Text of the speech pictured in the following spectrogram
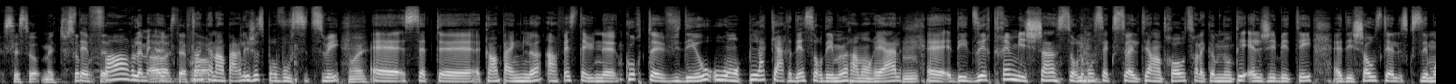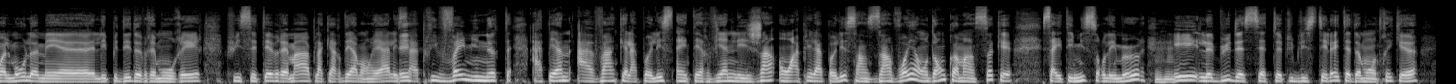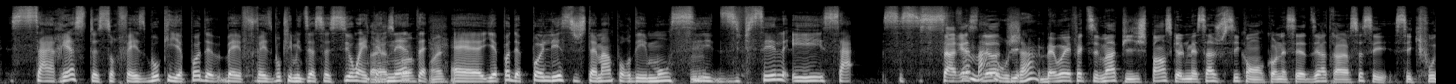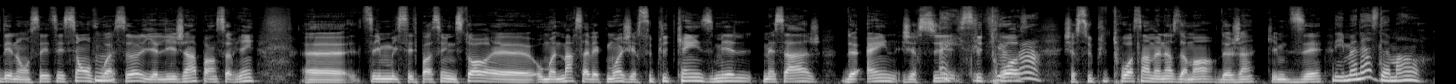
c'est ça. Mais tout ça C'était fort, là, mais Ah, euh, tant qu'on en parlait, juste pour vous situer, Ouais. euh, cette euh, campagne-là, en fait, c'était une courte vidéo où on placardait sur des murs à Montréal Mm. euh, des dires très méchants sur l'homosexualité, entre autres, sur la communauté LGBT, euh, des choses telles, excusez-moi le mot, là, mais euh, les PD devraient mourir. Puis c'était vraiment placardé à Montréal et, Et- ça a pris 20 minutes à peine avant que la police intervienne. Les gens ont appelé la police en se disant, voyons donc comment ça que ça a été mis sur les murs. Mm-hmm. Et le but de cette publicité-là était de montrer que ça reste sur Facebook et il n'y a pas de ben, Facebook, les médias sociaux, Internet. ouais. Mm. euh, Il n'y a pas de police justement pour des mots si difficiles et ça. Ça, reste mal là. aux puis- gens. ben oui, effectivement. Puis je pense que le message aussi qu'on essaie de dire à travers ça, c'est qu'il faut dénoncer. Si on Mm. voit ça, y a- les gens pensent rien. Euh, il s'est passé une histoire euh, au mois de mars avec moi. J'ai reçu plus de 15 000 messages de haine. J'ai reçu, Hey, plus de reçu plus de 300 menaces de mort de gens qui me disaient, Des menaces de mort.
